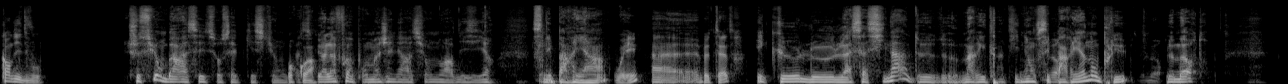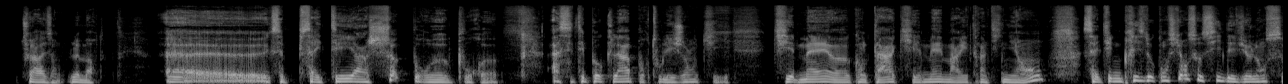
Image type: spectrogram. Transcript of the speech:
Qu'en dites-vous? Je suis embarrassé sur cette question. Pourquoi Parce qu'à la fois pour ma génération Noir Désir, ce n'est pas rien. Oui. Peut-être. Et que l'assassinat de, de, Marie Trintignant, c'est pas rien non plus. Le meurtre. le meurtre. Tu as raison, le meurtre. Euh, ça a été un choc pour, pour à cette époque-là pour tous les gens qui qui aimaient euh, Quanta, qui aimaient Marie Trintignant. Ça a été une prise de conscience aussi des violences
